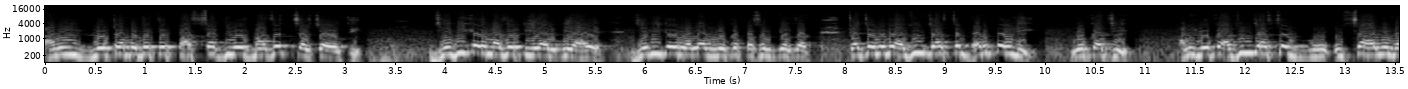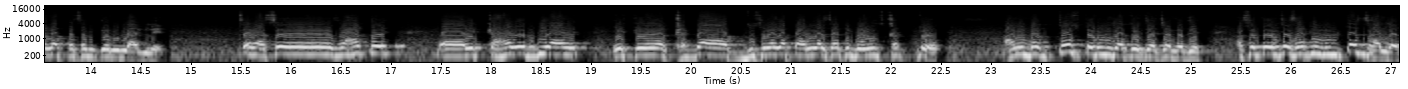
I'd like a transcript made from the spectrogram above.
आणि लोकांमध्ये ते पाच सात दिवस माझच चर्चा होती. जे बी काही माझं पी आहे जे बी काही मला लोक पसंत करतात त्याच्यामध्ये अजून जास्त भर पडली लोकांची. आणि लोक अजून जास्त उत्साहाने मला पसंत करू लागले. तर असं राहते. एक कहावत बी आहे एक खड्डा दुसऱ्याला पाडण्यासाठी माणूस खटतो. आणि मग तोच पडून जातो त्याच्यामध्ये. असं त्यांच्यासाठी उलटच झालं.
